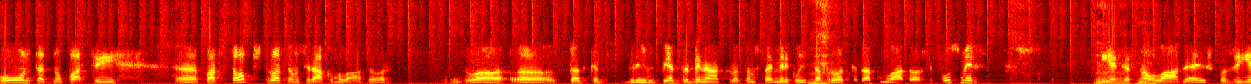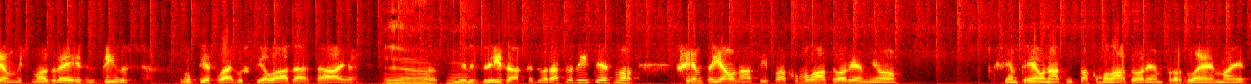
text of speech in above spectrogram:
Un tad nu, pati, uh, pats tops, protams, ir akumulātori. Jo, uh, tad, kad gribi piedarbināt, protams, tajā mirklī mm. saprot, ka akumulators ir pusmirs. Tie, kas nav mhm. lādējuši pa ziemu vismaz reizes, divas, nu, pieslēguši pie lādētāja, jā, tie jā. visdrīzāk var atvadīties no šiem jaunā tipa akumulatoriem. Jo šiem jaunā tipa akumulatoriem problēma ir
